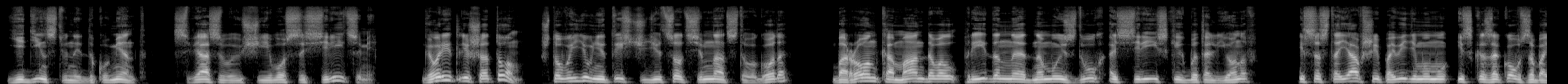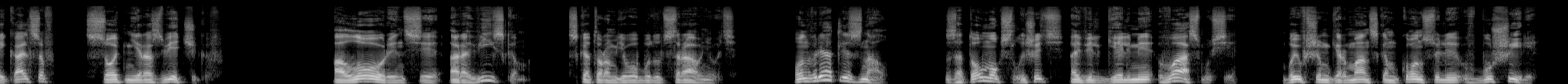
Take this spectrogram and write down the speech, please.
единственный документ, связывающий его с ассирийцами, говорит лишь о том, что в июне 1917 года барон командовал приданный одному из двух ассирийских батальонов и состоявший, по-видимому, из казаков-забайкальцев сотней разведчиков. О Лоуренсе Аравийском, с которым его будут сравнивать, он вряд ли знал, зато мог слышать о Вильгельме Васмусе, бывшем германском консуле в Бушире.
